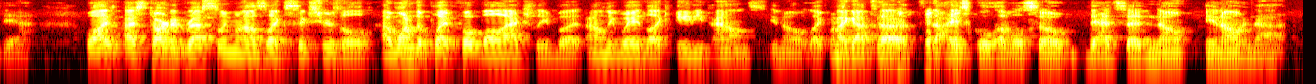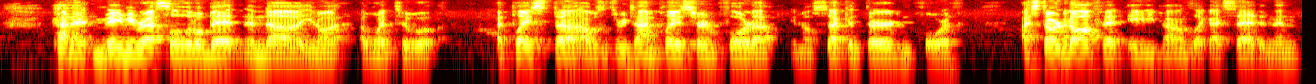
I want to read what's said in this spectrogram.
yeah. Well, I, I started wrestling when I was like six years old. I wanted to play football actually, but I only weighed like 80 pounds, you know, like when I got to, to the high school level. So dad said no, you know, and uh, kind of made me wrestle a little bit. And, uh, you know, I went to, a, I placed, uh, I was a three time placer in Florida, you know, second, third, and fourth. I started off at 80 pounds, like I said, and then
